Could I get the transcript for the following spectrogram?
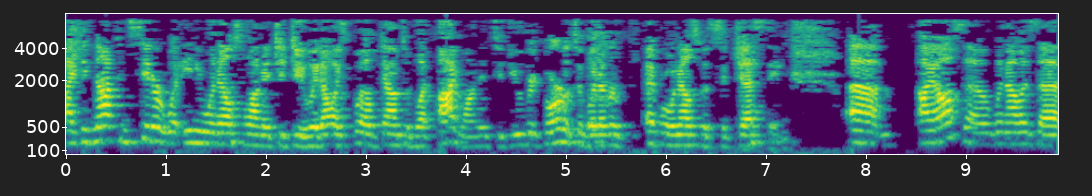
I did not consider what anyone else wanted to do. It always boiled down to what I wanted to do, regardless of whatever everyone else was suggesting. Um, I also, when I was a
